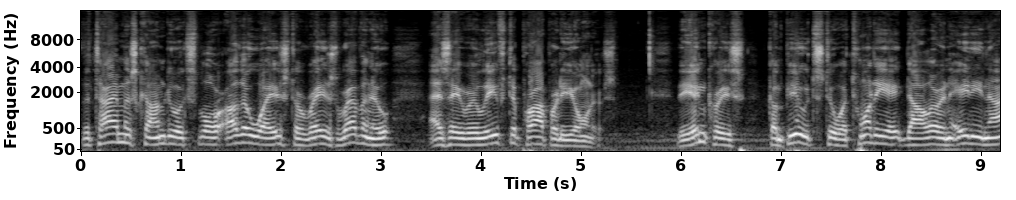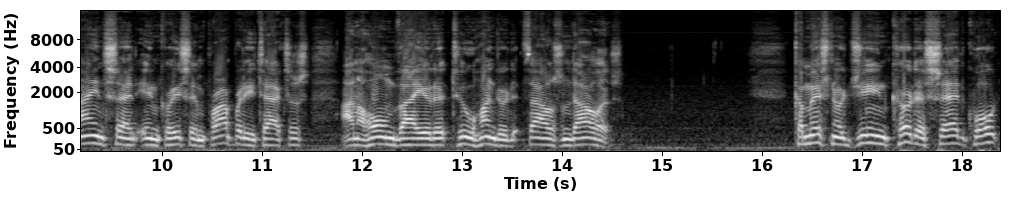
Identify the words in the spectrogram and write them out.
the time has come to explore other ways to raise revenue as a relief to property owners. The increase computes to a $28.89 increase in property taxes on a home valued at $200,000. Commissioner Jean Curtiss said, quote,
